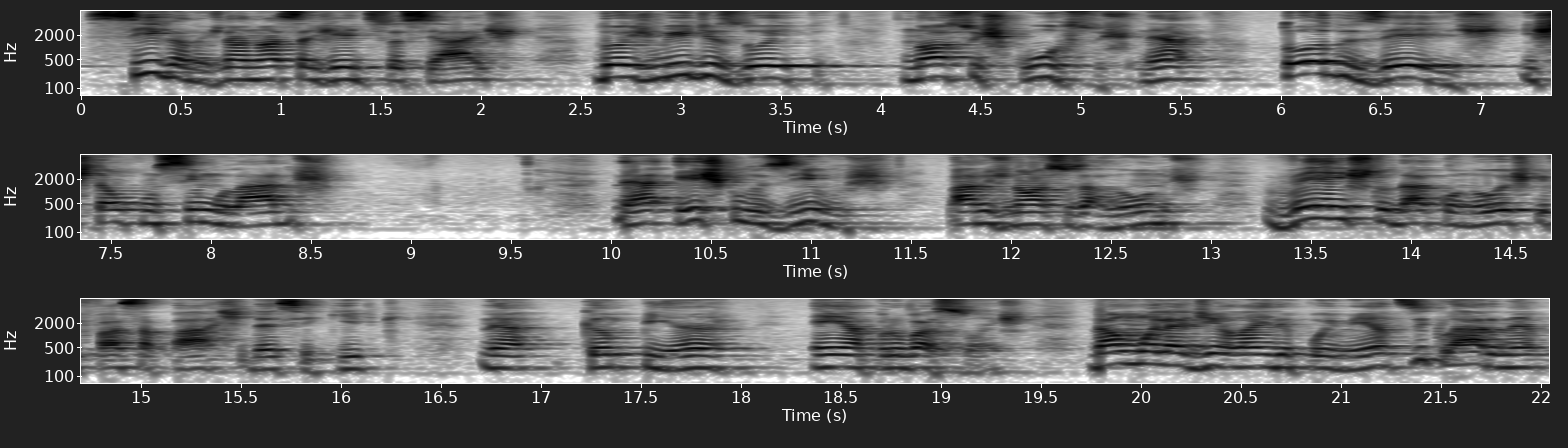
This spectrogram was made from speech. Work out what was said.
Siga-nos nas nossas redes sociais. 2018, nossos cursos, né? Todos eles estão com simulados né, exclusivos para os nossos alunos. Venha estudar conosco e faça parte dessa equipe né, campeã em aprovações. Dá uma olhadinha lá em depoimentos e, claro, né,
